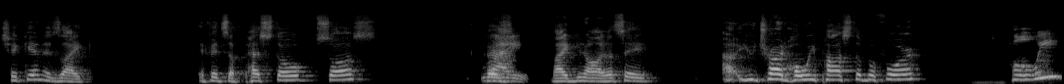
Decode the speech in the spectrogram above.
chicken is like if it's a pesto sauce. right Like you know, like let's say uh, you tried holy pasta before. Whole wheat?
